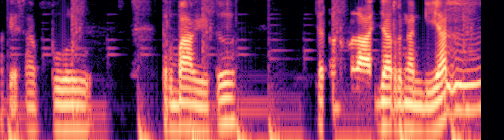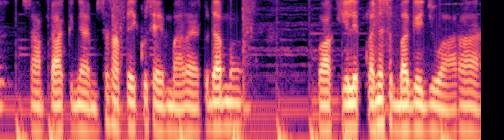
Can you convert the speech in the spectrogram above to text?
pakai sapu terbang itu dan belajar dengan dia Mm-mm. sampai akhirnya bisa sampai ikut sayembara itu dan mewakili klannya sebagai juara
